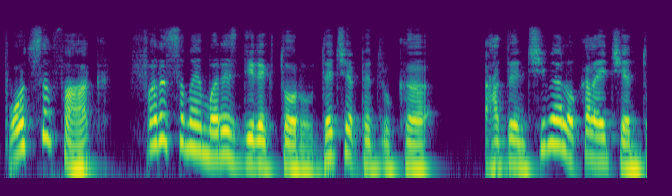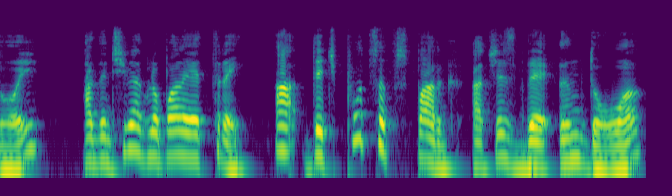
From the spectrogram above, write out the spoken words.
pot să fac fără să mai măresc directorul. De ce? Pentru că adâncimea locală aici e 2, adâncimea globală e 3. A, deci pot să sparg acest B în două,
